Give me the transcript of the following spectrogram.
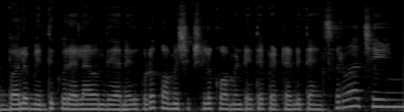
డబ్బాలో మెంతికూర ఎలా ఉంది అనేది కూడా కామెంట్ సెక్షన్లో కామెంట్ అయితే పెట్టండి. Thanks for watching.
